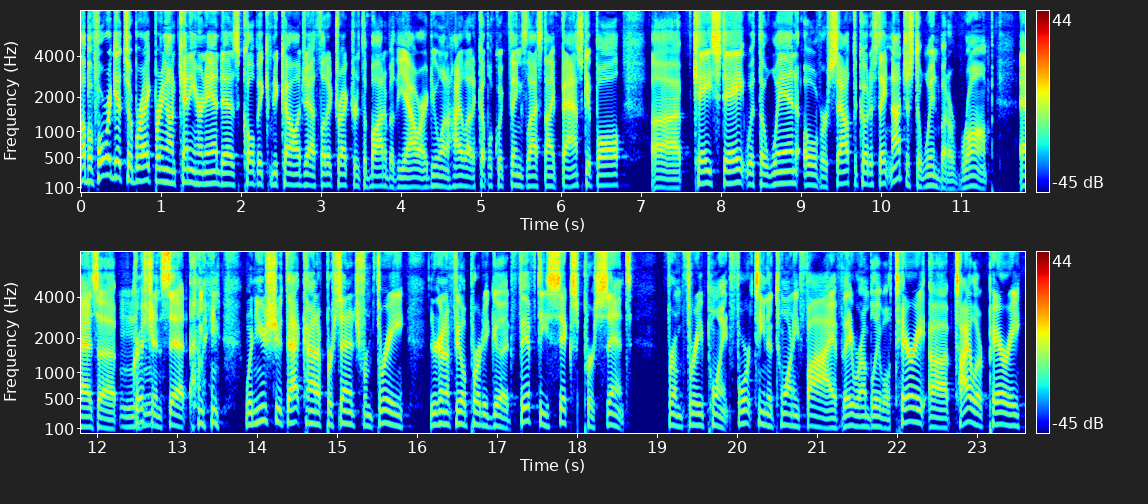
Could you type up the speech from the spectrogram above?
Uh, before we get to a break, bring on Kenny Hernandez, Colby Community College athletic director at the bottom of the hour. I do want to highlight a couple quick things last night. Basketball, uh, K State with a win over South Dakota State. Not just a win, but a romp. As uh, Christian said, I mean, when you shoot that kind of percentage from three, you're going to feel pretty good. 56% from three point, 14 to 25. They were unbelievable. Terry, uh, Tylor Perry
